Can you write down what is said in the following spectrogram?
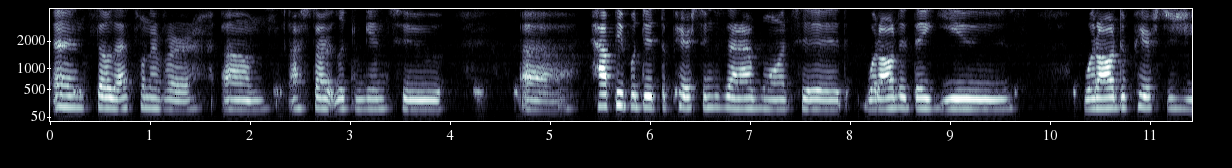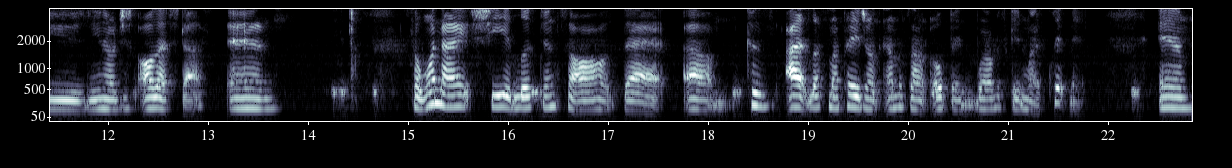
And so that's whenever um, I started looking into uh, how people did the piercings that I wanted, what all did they use, what all do piercers use, you know, just all that stuff. And so one night she had looked and saw that, because um, I had left my page on Amazon open where I was getting my equipment. And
